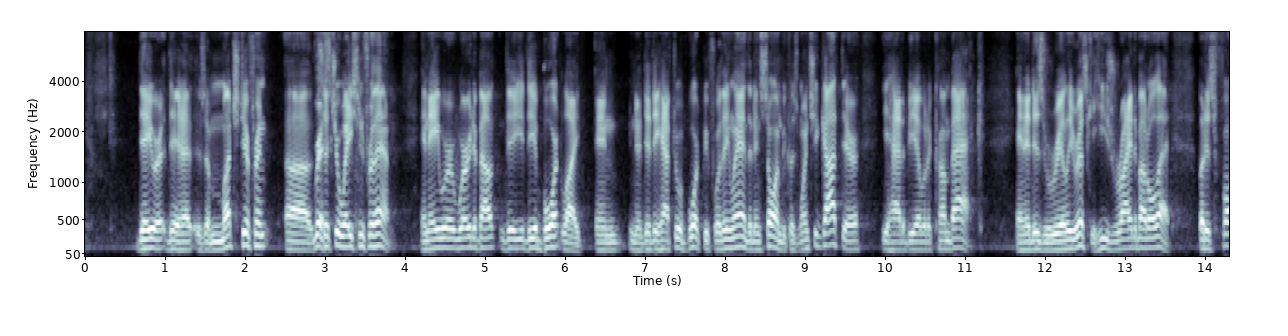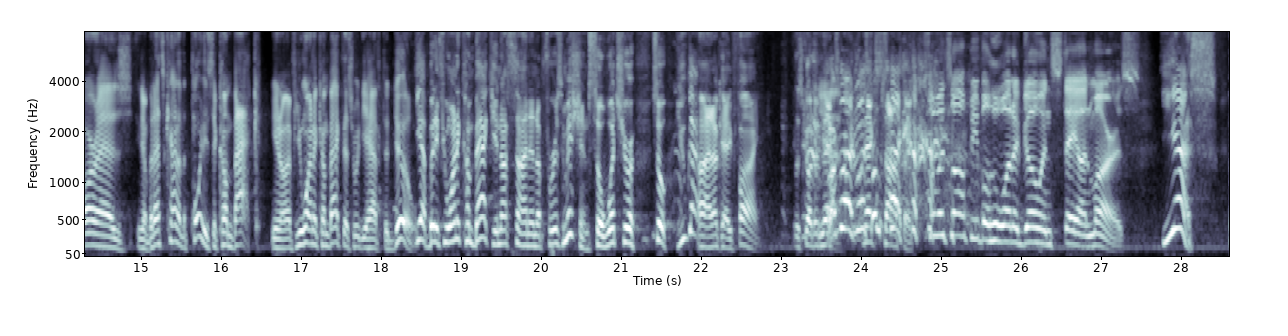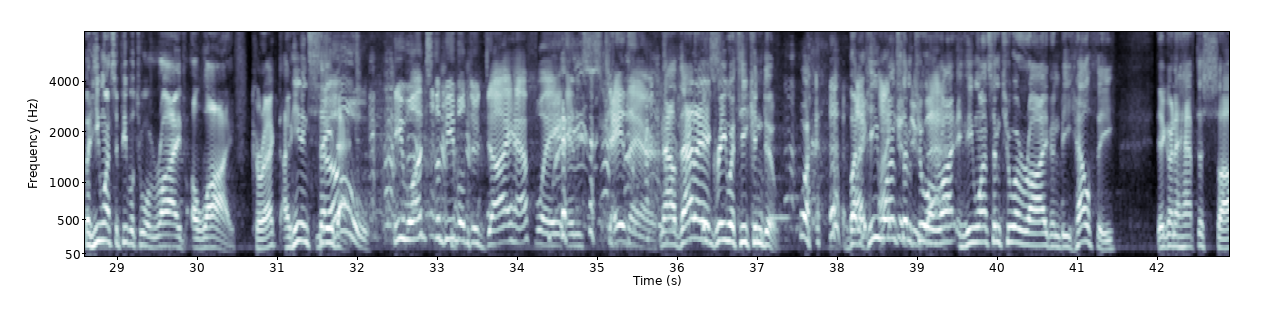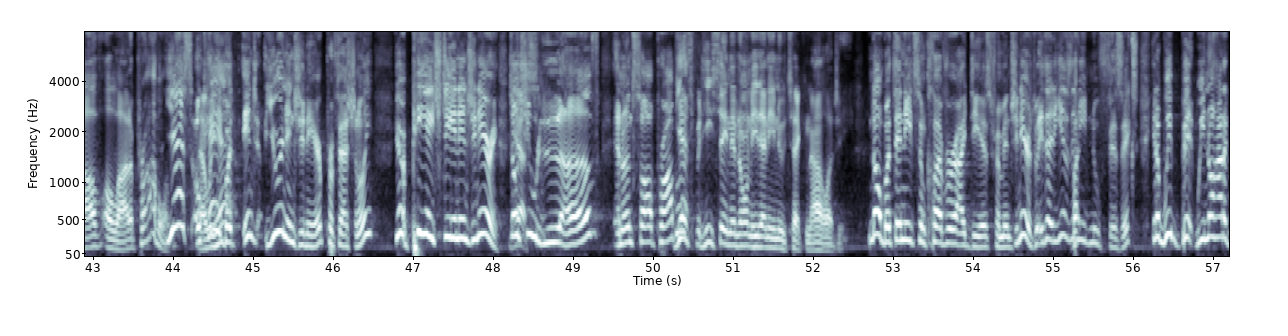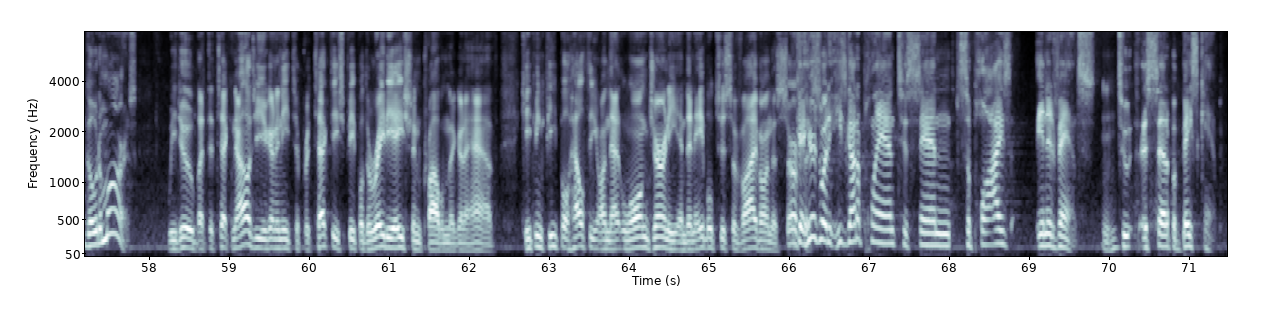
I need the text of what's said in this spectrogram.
they were they had, it was a much different uh, situation for them, and they were worried about the the abort light, and you know did they have to abort before they landed, and so on. Because once you got there, you had to be able to come back, and it is really risky. He's right about all that. But as far as you know, but that's kind of the point is to come back. You know, if you want to come back, that's what you have to do. Yeah, but if you want to come back, you're not signing up for his mission. So what's your? So you got. All right. Okay. Fine. Let's go to the Yeah. next, All right, what's- next topic. So it's all people who want to go and stay on Mars. Yes. But he wants the people to arrive alive. Correct? I, he didn't say that. no, he wants the people to die halfway and stay there. Now that I agree with, he can do. But if he I wants could them to arrive, if he wants them to arrive and be healthy, they're going to have to solve a lot of problems. Yes. Okay. But en- you're an engineer professionally. You're a PhD in engineering. Don't Yes. you love an unsolved problem? yes, but he's saying they don't need any new technology. No, but they need some clever ideas from engineers. But he doesn't need new physics. You know, we bit, we know how to go to Mars. We do, but the technology you're going to need to protect these people, the radiation problem they're going to have, keeping people healthy on that long journey and then able to survive on the surface. Okay, here's what he's got a plan to send supplies in advance Mm-hmm. to uh, set up a base camp.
